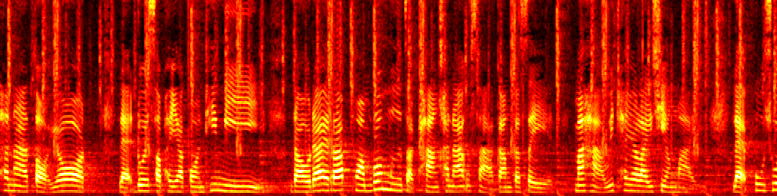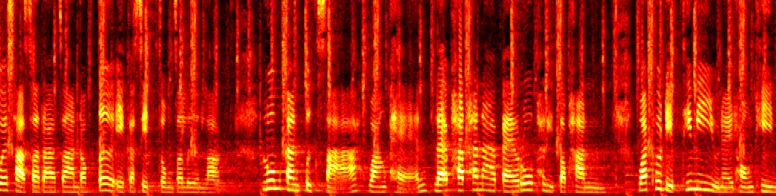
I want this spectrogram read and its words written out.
ฒนาต่อยอด และด้วยทรัพยากรที่มี เราได้รับความร่วมมือจากทางคณะอุตสาหกรรมเกษตร มหาวิทยาลัยเชียงใหม่ และผู้ช่วยศาสตราจารย์ ดร เอกสิทธิ์จงเจริญลักษ์ร่วมกันปรึกษาวางแผน และพัฒนาแปรรูปผลิตภัณฑ์ วัตถุดิบที่มีอยู่ในท้องถิ่น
